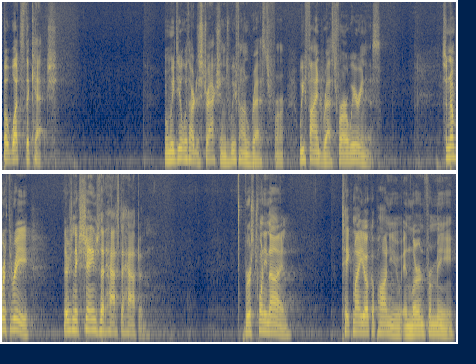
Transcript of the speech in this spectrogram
But what's the catch? When we deal with our distractions, we find rest for we find rest for our weariness. So number 3, there's an exchange that has to happen. Verse 29 Take my yoke upon you and learn from me,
